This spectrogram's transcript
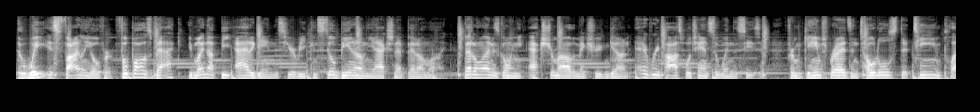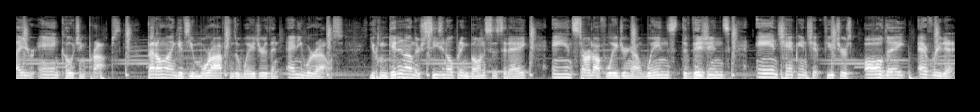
The wait is finally over. Football is back. You might not be at a game this year, but you can still be in on the action at BetOnline. BetOnline is going the extra mile to make sure you can get on every possible chance to win this season, from game spreads and totals to team, player, and coaching props. BetOnline gives you more options to wager than anywhere else. You can get in on their season opening bonuses today and start off wagering on wins, divisions, and championship futures all day, every day.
